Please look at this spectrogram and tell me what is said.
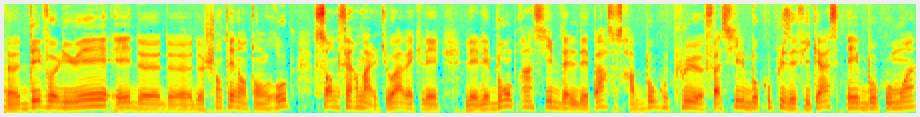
euh, d'évoluer et de, chanter dans ton groupe sans te faire mal. Tu vois, avec les, bons principes dès le départ, ce sera beaucoup plus euh, facile, beaucoup plus efficace et beaucoup moins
